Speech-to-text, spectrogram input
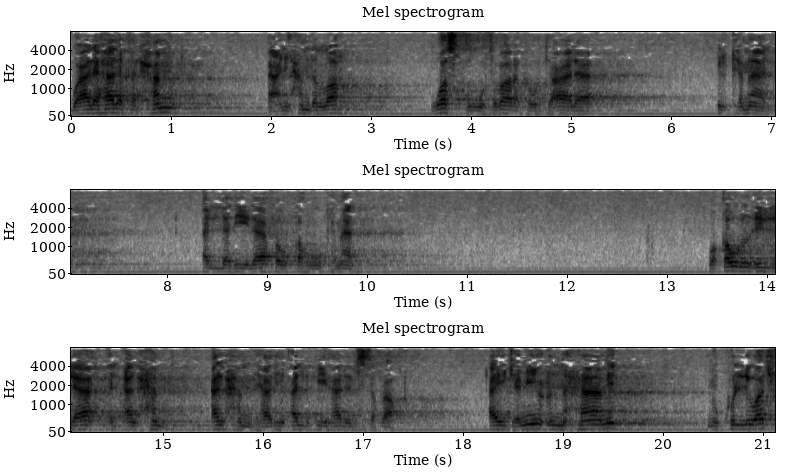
وعلى هذا فالحمد أعني حمد الله وصفه تبارك وتعالى بالكمال الذي لا فوقه كمال. وقول لله الحمد الحمد هذه ال في هذا الاستغراق. أي جميع المحامد من كل وجه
